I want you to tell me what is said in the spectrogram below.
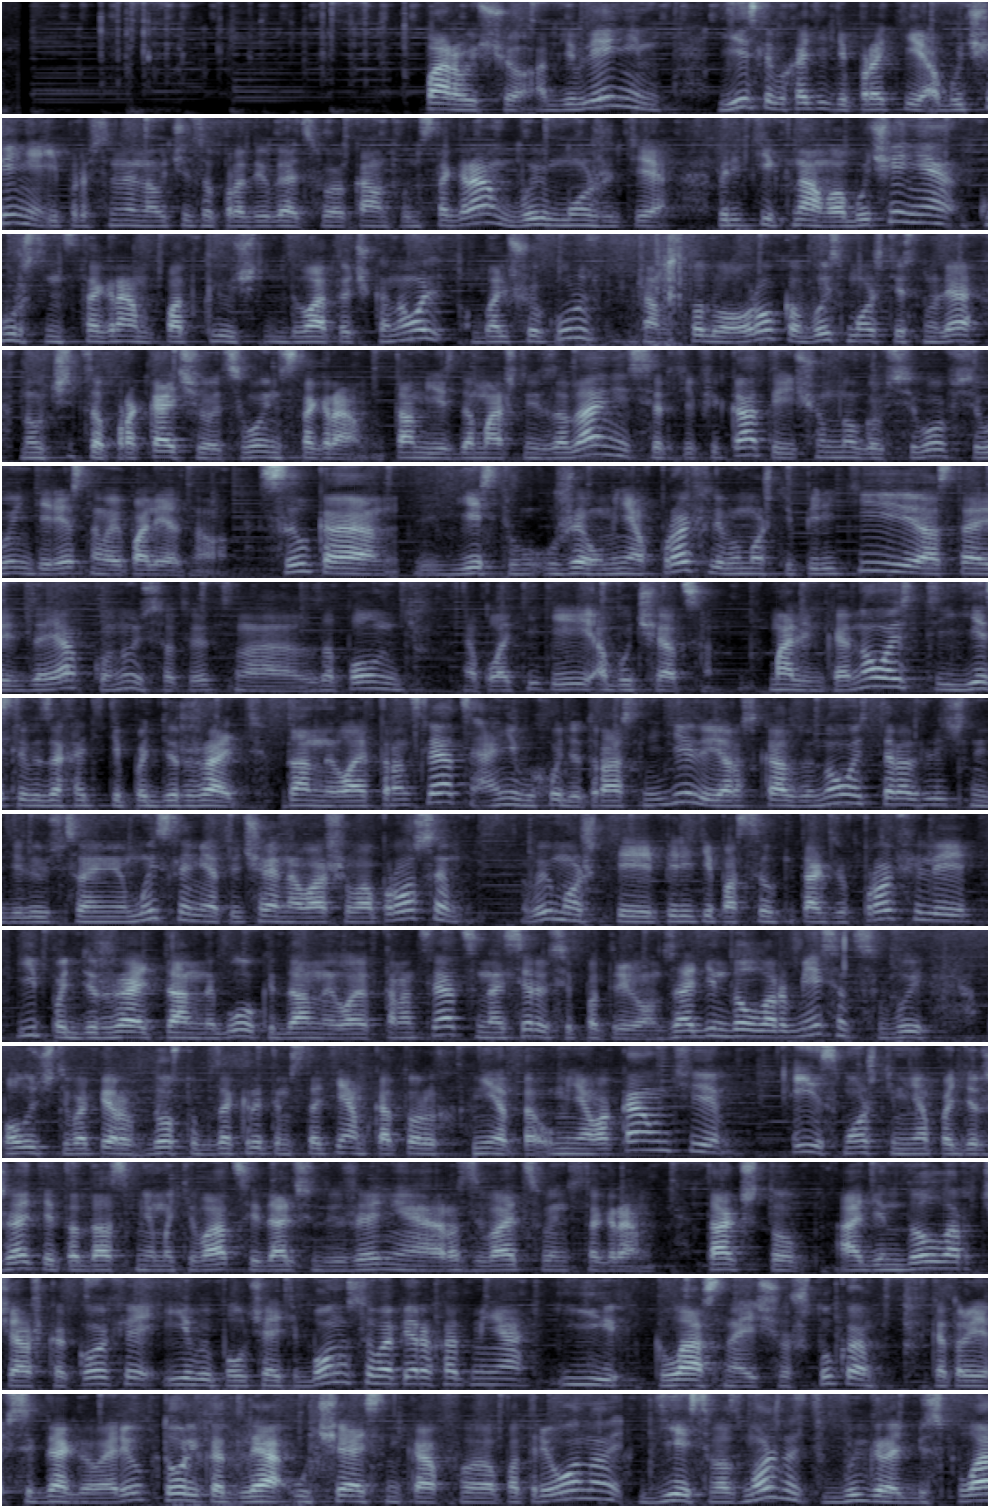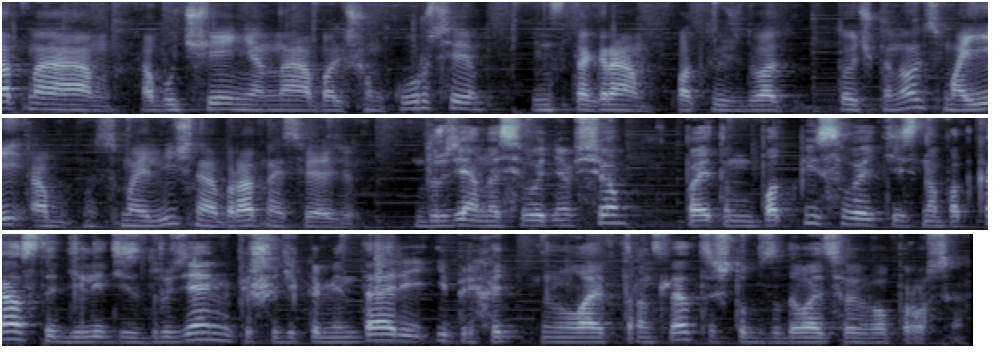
пару еще объявлений. Если вы хотите пройти обучение и профессионально научиться продвигать свой аккаунт в Instagram, вы можете прийти к нам в обучение. Курс Instagram под ключ 2.0, большой курс, там 102 урока, вы сможете с нуля научиться прокачивать свой Instagram. Там есть домашние задания, сертификаты, еще много всего, всего интересного и полезного. Ссылка есть уже у меня в профиле, вы можете перейти, оставить заявку, ну и, соответственно, заполнить, оплатить и обучаться. Маленькая новость, если вы захотите поддержать данные лайв-трансляции, они выходят раз в неделю, я рассказываю рассказываю новости различные, делюсь своими мыслями, отвечаю на ваши вопросы. Вы можете перейти по ссылке также в профиле и поддержать данный блог и данные лайв-трансляции на сервисе Patreon. За 1 доллар в месяц вы получите, во-первых, доступ к закрытым статьям, которых нет у меня в аккаунте, и сможете меня поддержать, это даст мне мотивации и дальше движение развивать свой инстаграм. Так что 1 доллар, чашка кофе, и вы получаете бонусы, во-первых, от меня. И классная еще штука, которую я всегда говорю, только для участников э, Patreon а есть возможность выиграть бесплатно обучение на большом курсе Инстаграм под ключ 2.0 с моей, с моей личной обратной связью. Друзья, на сегодня все. Поэтому подписывайтесь на подкасты, делитесь с друзьями, пишите комментарии и приходите на лайв-трансляции, чтобы задавать свои вопросы.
